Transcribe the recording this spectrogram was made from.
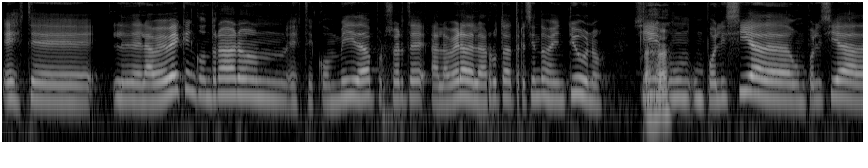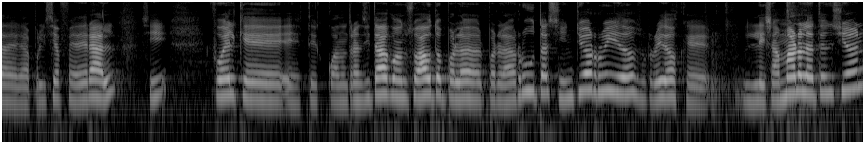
este, de la bebé que encontraron este, con vida, por suerte, a la vera de la ruta 321. ¿sí? Un, un policía, de, un policía de la Policía Federal, ¿sí? Fue el que este, cuando transitaba con su auto por la, por la ruta sintió ruidos, ruidos que le llamaron la atención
